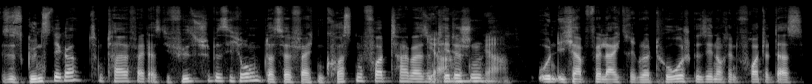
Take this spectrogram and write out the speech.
Es ist günstiger zum Teil vielleicht als die physische Besicherung. Das wäre vielleicht ein Kostenvorteil bei synthetischen. Ja, ja. Und ich habe vielleicht regulatorisch gesehen auch den Vorteil, dass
